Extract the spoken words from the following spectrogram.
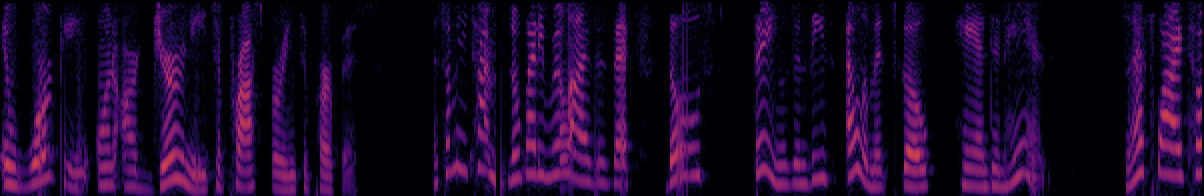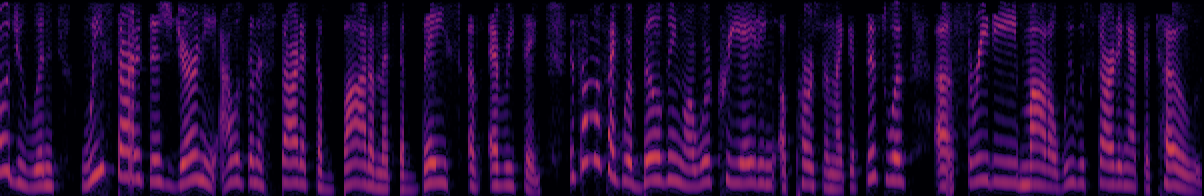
in working on our journey to prospering to purpose. And so many times nobody realizes that those things and these elements go hand in hand. So that's why I told you when we started this journey, I was going to start at the bottom, at the base of everything. It's almost like we're building or we're creating a person. Like if this was a 3D model, we were starting at the toes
